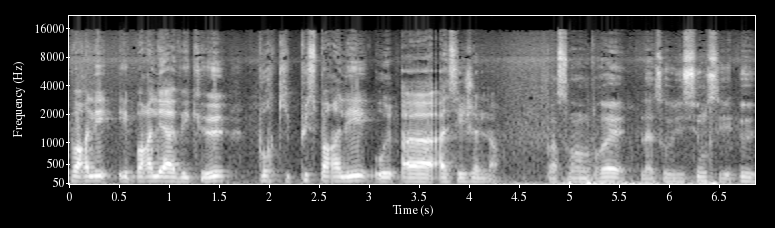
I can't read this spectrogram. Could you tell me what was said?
parler, et parler avec eux pour qu'ils puissent parler à ces jeunes-là. Parce qu'en vrai, la solution, c'est eux.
